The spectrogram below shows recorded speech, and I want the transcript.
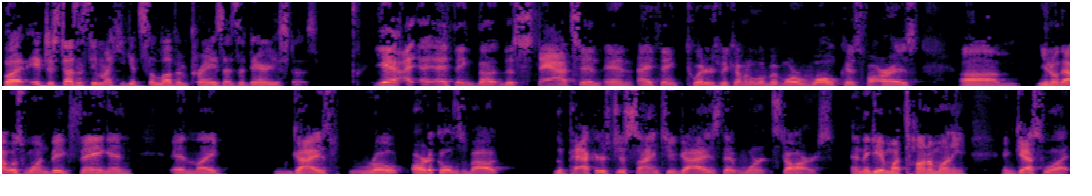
but it just doesn't seem like he gets the love and praise as Za'Darius does. Yeah, I, I think the, the stats and, and I think Twitter's becoming a little bit more woke as far as, um, you know, that was one big thing and, and like guys wrote articles about the Packers just signed two guys that weren't stars and they gave them a ton of money. And guess what?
